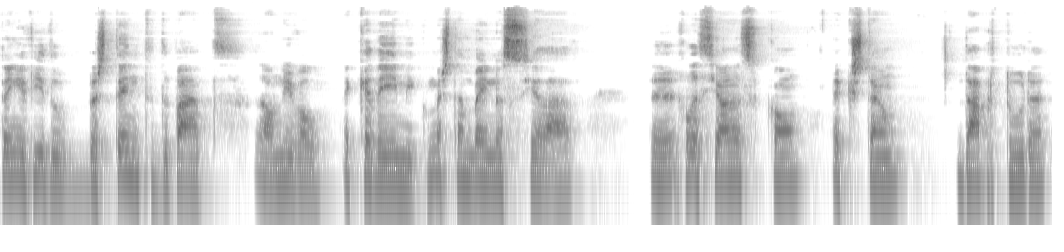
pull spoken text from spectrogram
tem havido bastante debate ao nível académico, mas também na sociedade, uh, relaciona-se com a questão da abertura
